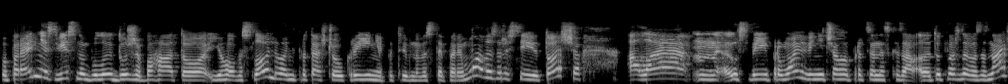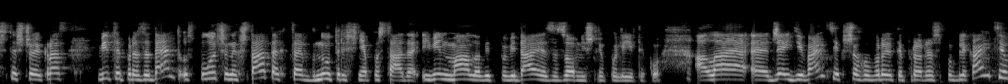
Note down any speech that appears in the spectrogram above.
Попередні, звісно, були дуже багато його висловлювань про те, що Україні потрібно вести перемови з Росією тощо. Але у своїй промові він нічого про це не сказав. Але тут важливо зазначити, що якраз віце-президент у Сполучених Штатах це внутрішня посада, і він мало відповідає за зовнішню політику. Але е, Джей Ді Венс, якщо говорити про республіканців,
